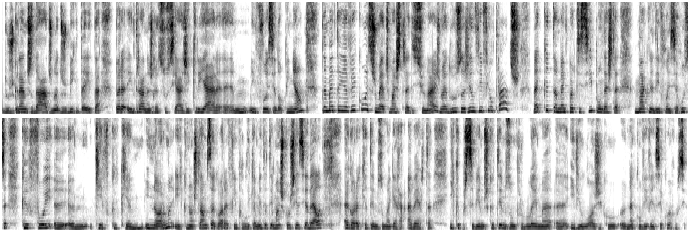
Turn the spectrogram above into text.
dos grandes dados, não é? dos big data, para entrar nas redes sociais e criar uh, influência da opinião, também tem a ver com esses métodos mais tradicionais, não é? dos agentes infiltrados, não é? que também participam desta máquina de influência russa que foi uh, eh, um, que, é, que, é enorme e que nós estamos agora, enfim, publicamente a ter mais consciência dela, agora que temos uma guerra aberta e que percebemos que temos um problema uh, ideológico na convivência com a Rússia.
